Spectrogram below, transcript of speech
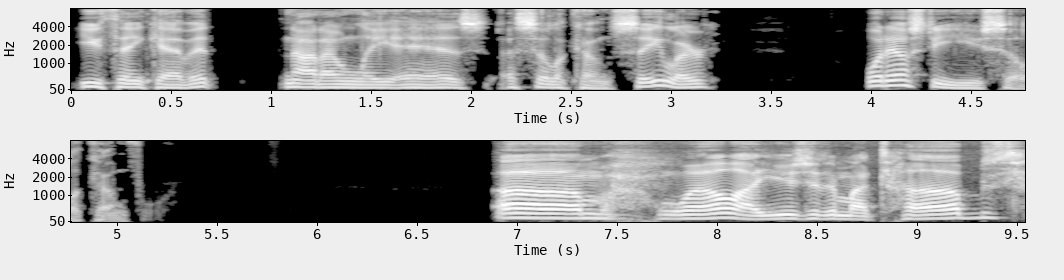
you think of it not only as a silicone sealer, what else do you use silicone for? Um. Well, I use it in my tubs,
